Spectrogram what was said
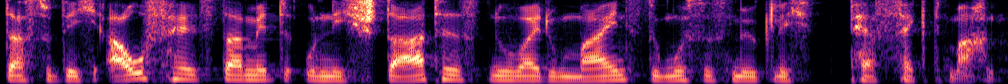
dass du dich aufhältst damit und nicht startest, nur weil du meinst, du musst es möglichst perfekt machen.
